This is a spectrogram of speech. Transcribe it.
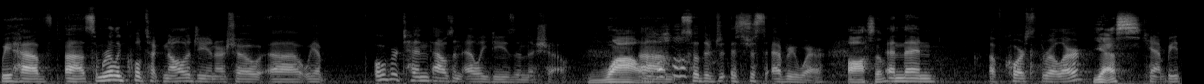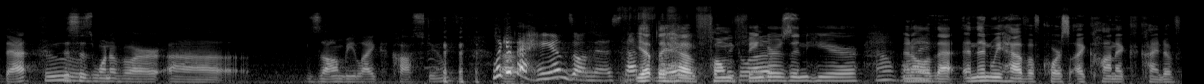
we have uh, some really cool technology in our show. Uh, we have over 10,000 LEDs in the show. Wow. Um, so ju- it's just everywhere. Awesome. And then, of course, Thriller. yes. Can't beat that. This is one of our uh, zombie-like costumes. Look at the hands on this. That's yep, they have foam The fingers in here Oh, and all of that. And then we have, of course, iconic kind of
